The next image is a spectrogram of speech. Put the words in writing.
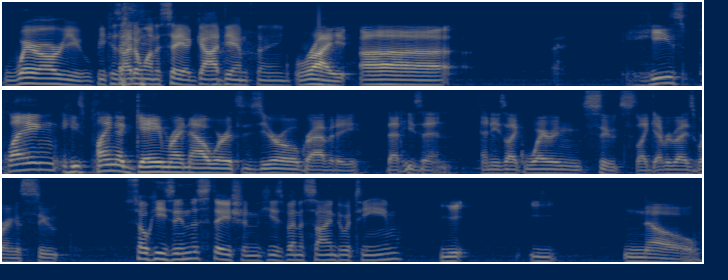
Where are you? Because I don't want to say a goddamn thing. right uh he's playing he's playing a game right now where it's zero gravity that he's in and he's like wearing suits like everybody's wearing a suit So he's in the station. He's been assigned to a team. Ye- ye- no.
